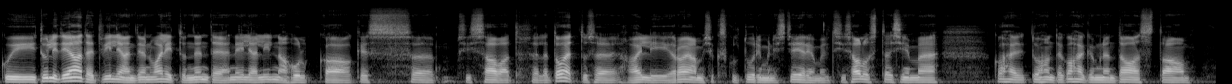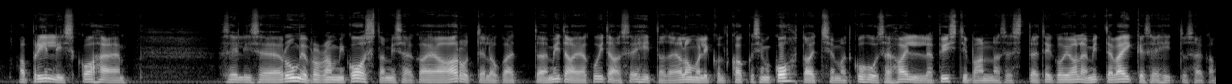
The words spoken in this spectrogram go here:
kui tuli teade, et Viljandi on valitud nende nelja linna hulka, kes äh, siis saavad selle toetuse halli rajamiseks Kultuuriministeeriumilt, siis alustasime kahe tuhande kahekümnenda aasta aprillis kohe äh, sellise ruumiprogrammi koostamisega ja aruteluga, et mida ja kuidas ehitada ja loomulikult ka hakkasime kohta otsima, et kuhu see hall püsti panna, sest tegu ei ole mitte väikese ehitusega.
